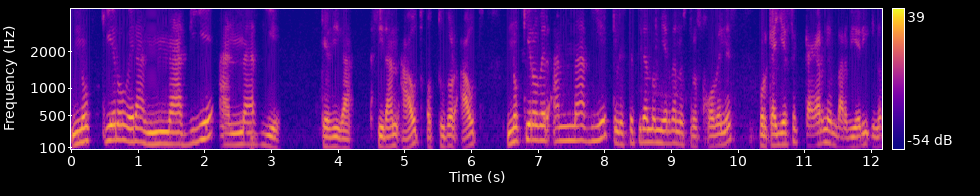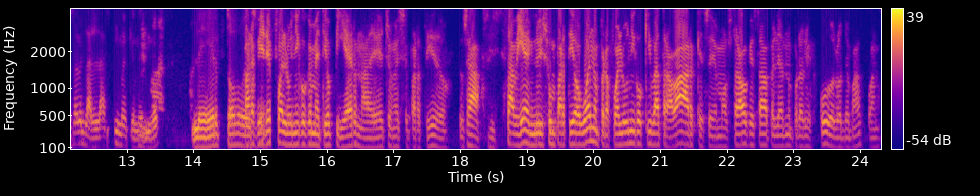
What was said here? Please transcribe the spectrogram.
no quiero ver a nadie, a nadie que diga Zidane out o Tudor out. No quiero ver a nadie que le esté tirando mierda a nuestros jóvenes porque ayer se cagaron en Barbieri y no saben la lástima que me dio leer todo Barbieri fue el único que metió pierna, de hecho, en ese partido. O sea, está bien, no hizo un partido bueno, pero fue el único que iba a trabar, que se demostraba que estaba peleando por el escudo, los demás, bueno.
